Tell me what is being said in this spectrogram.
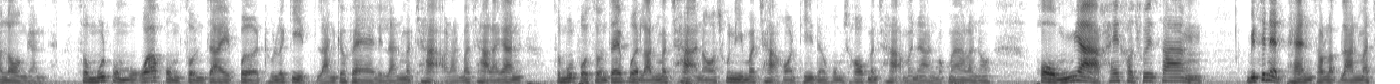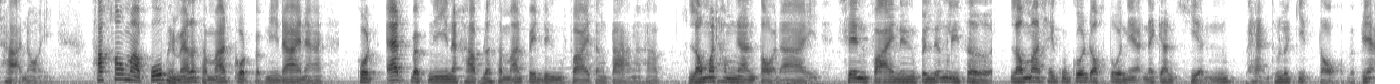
มาลองกัน สมมุติผมบอกว่าผมสนใจเปิดธุรกิจร้านกาแฟหรือร้านมัทฉะเอาร้านมัทฉะแล้วกัน สมมุติผมสนใจเปิดร้านมัทฉะเนาะช่วงนี้มัทฉะฮอตฮิตนะผมชอบมัทฉะมานานมากๆแล้วเนาะผมอยากให้เขาช่วยสร้าง business plan สำหรับร้านมัทฉะหน่อย ถ้าเข้ามาปุ๊บเห็นไหมเราสามารถกดแบบนี้ได้นะ กดแอดแบบนี้นะครับแล้วสามารถไปดึงไฟล์ต่างๆครับ แล้วมาทำงานต่อได้ เช่นไฟล์หนึ่งเป็นเรื่องรีเสิร์ชแล้วมาใช้ Google Doc ตัวเนี้ยในการเขียนแผนธุรกิจต่อแบบเนี้ย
